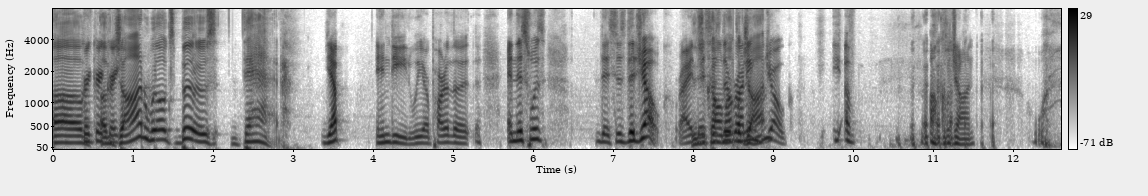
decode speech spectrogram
of, Great, great, of great. John Wilkes Booth's dad. Yep, indeed, we are part of the. And this was, this is the joke, right? Did this is the Uncle running John? joke. Of, Uncle John.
